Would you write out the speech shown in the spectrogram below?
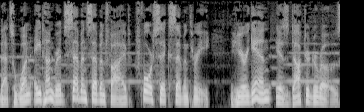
That's 1-800-775-4673. Here again is Dr. DeRose.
